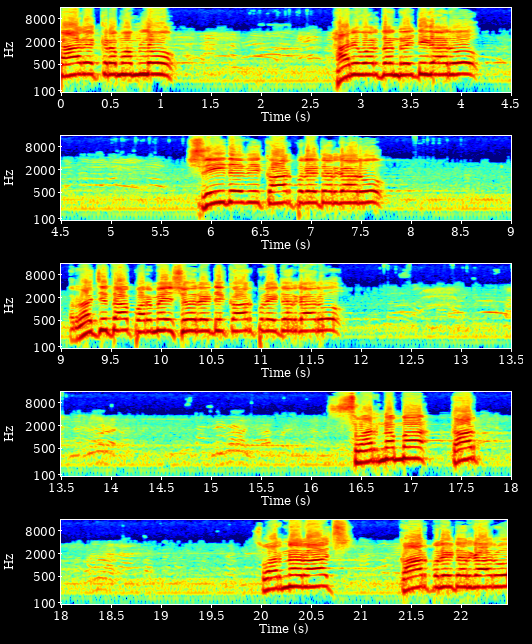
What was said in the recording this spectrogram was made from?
కార్యక్రమంలో హరివర్ధన్ రెడ్డి గారు శ్రీదేవి కార్పొరేటర్ గారు రజిత పరమేశ్వర్ రెడ్డి కార్పొరేటర్ గారు స్వర్ణమ్మ కార్ప్ స్వర్ణరాజ్ కార్పొరేటర్ గారు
